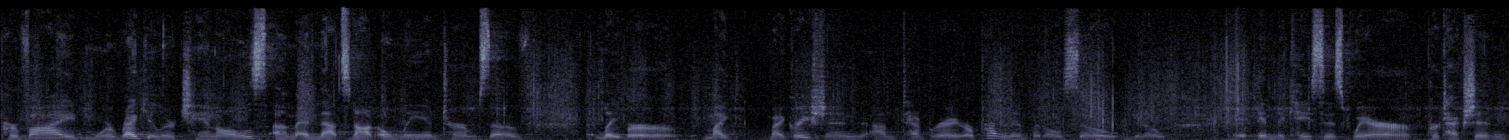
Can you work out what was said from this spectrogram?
provide more regular channels, um, and that's not only in terms of labor mi- migration, um, temporary or permanent, but also, you know, in the cases where protection,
